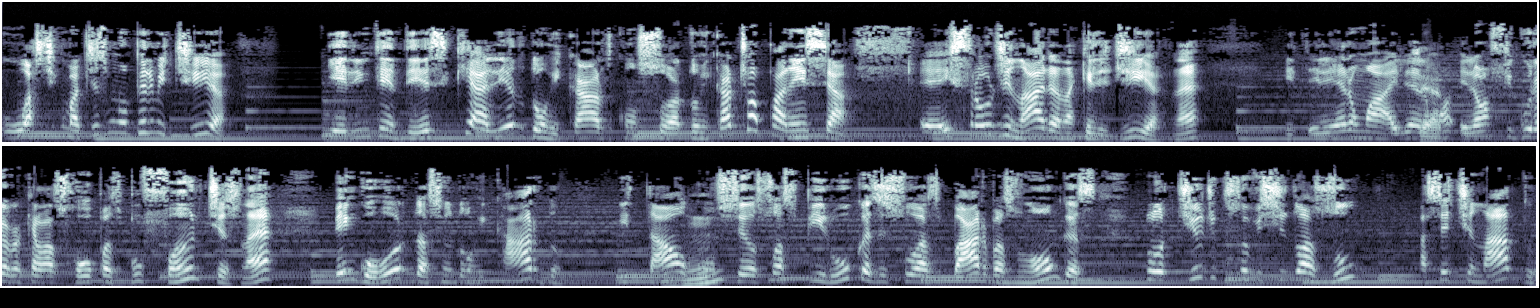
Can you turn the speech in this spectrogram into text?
o astigmatismo não permitia que ele entendesse que ali era o Dom Ricardo com sua. Dom Ricardo tinha uma aparência é, extraordinária naquele dia, né? Ele era uma, ele era uma, ele é uma figura com aquelas roupas bufantes, né? Bem gordo, assim, o Dom Ricardo e tal, uhum. com seus, suas perucas e suas barbas longas. Clotilde com seu vestido azul, acetinado,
